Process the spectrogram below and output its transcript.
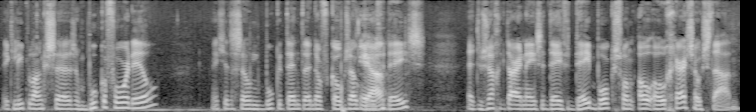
ik liep langs uh, zo'n boekenvoordeel. Weet je, dat is zo'n boekentent en daar verkopen ze ook dvd's. En toen zag ik daar ineens een dvd-box van O.O. Gerso staan.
